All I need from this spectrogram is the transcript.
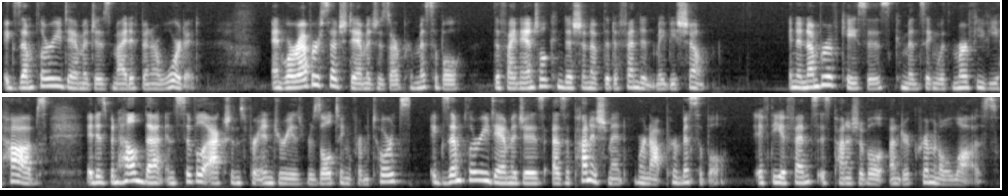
exemplary damages might have been awarded. And wherever such damages are permissible, the financial condition of the defendant may be shown. In a number of cases, commencing with Murphy v. Hobbs, it has been held that in civil actions for injuries resulting from torts, exemplary damages as a punishment were not permissible, if the offense is punishable under criminal laws.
